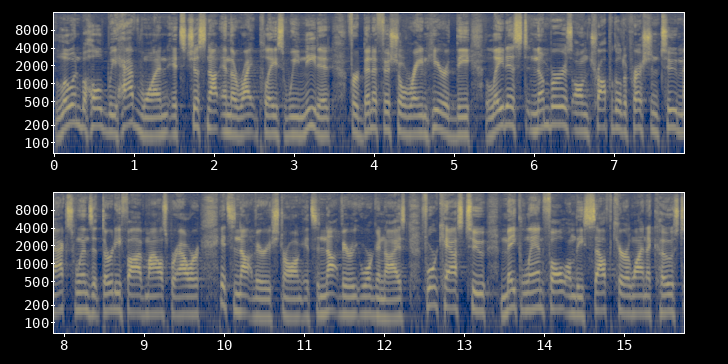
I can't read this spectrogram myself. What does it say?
Lo and behold, we have one. It's just not in the right place we need it for beneficial rain here. The latest numbers on Tropical Depression 2 max winds at 35 miles per hour. It's not very strong. It's not very organized. Forecast to make landfall on the South Carolina coast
